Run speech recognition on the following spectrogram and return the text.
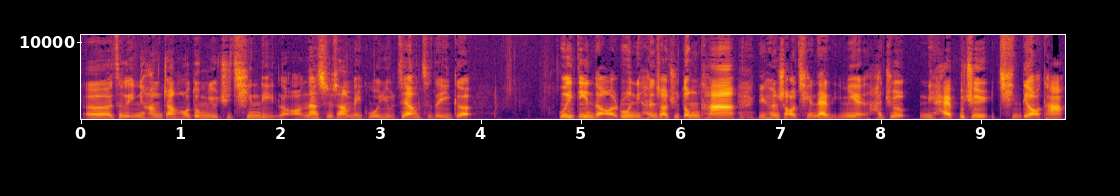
呃这个银行账号都没有去清理了哦？那事实上美国有这样子的一个。规定的啊，如果你很少去动它，你很少钱在里面，它就你还不去清掉它，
